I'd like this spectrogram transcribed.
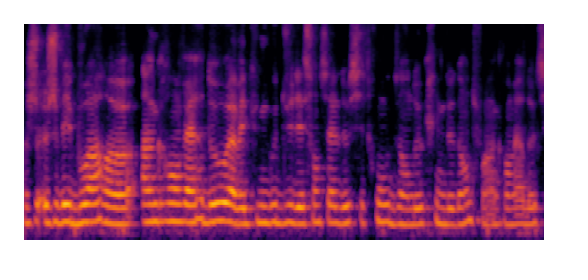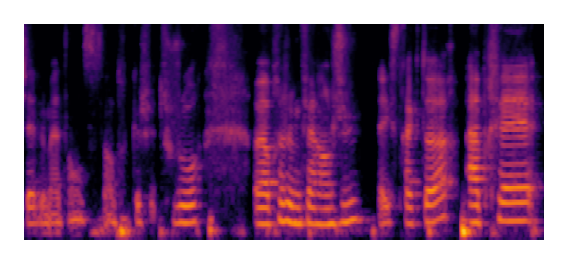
je, vais boire euh, un grand verre d'eau avec une goutte d'huile essentielle de citron ou d'endocrine dedans. Tu vois, un grand verre d'eau tiède le matin. C'est un truc que je fais toujours. Euh, après, je vais me faire un jus extracteur. Après,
